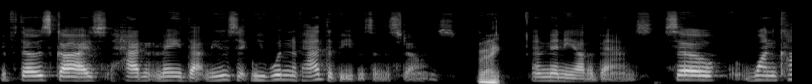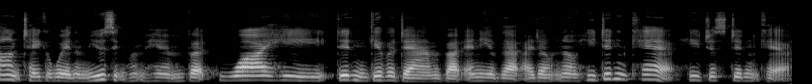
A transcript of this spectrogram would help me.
If those guys hadn't made that music, we wouldn't have had the Beatles and the Stones Right. and many other bands. So one can't take away the music from him, but why he didn't give a damn about any of that, I don't know. He didn't care. He just didn't care.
